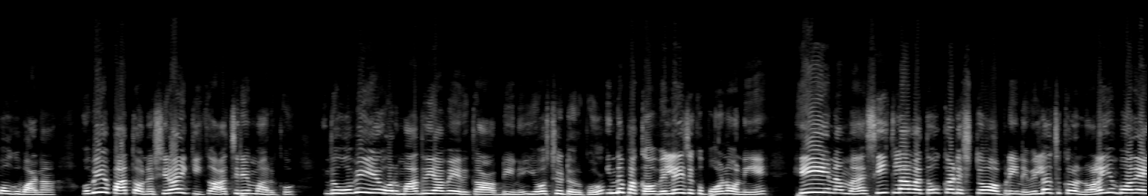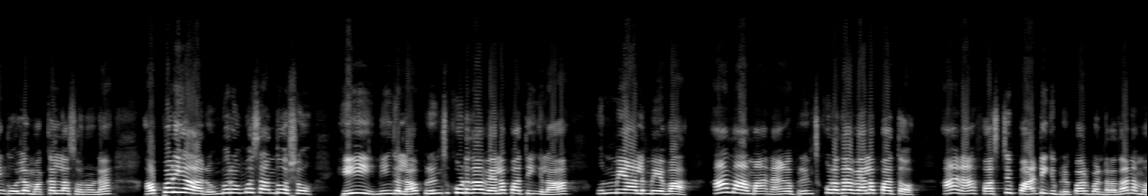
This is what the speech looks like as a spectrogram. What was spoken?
போகுவானா? ஒபியை பார்த்தோன்னே ஷிராய்க்கிக்கு ஆச்சரியமா இருக்கும். இந்த ஒபியே ஒரு மாதிரியாவே இருக்கா அப்படின்னு யோசிச்சுட்டு இருக்கும். இந்த பக்கம் வில்லேஜுக்கு போனோடனே ஹீ நம்ம சீக்லாவை தோக்கடிச்சிட்டோம் அப்படின்னு வில்லேஜுக்குள்ள நுழையும் போதே எங்கள் உள்ள மக்கள்லாம் சொன்னோன்னே அப்படியா ரொம்ப ரொம்ப சந்தோஷம். ஹீ நீங்களா பிரின்ஸ் கூட தான் வேலை பார்த்தீங்களா? உண்மையாலுமே வா. ஆமாம் ஆமாம் நாங்கள் பிரின்ஸ் கூட தான் வேலை பார்த்தோம். ஆனால் ஃபஸ்ட்டு பார்ட்டிக்கு ப்ரிப்பேர் பண்ணுறதா நம்ம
